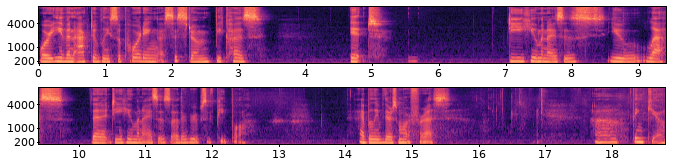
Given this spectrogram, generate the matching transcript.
or even actively supporting a system because it dehumanizes you less than it dehumanizes other groups of people. I believe there's more for us. Uh, thank you.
